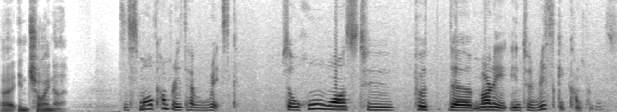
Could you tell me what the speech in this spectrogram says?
uh, in China. The small companies have risk. So who wants to put the money into risky companies?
